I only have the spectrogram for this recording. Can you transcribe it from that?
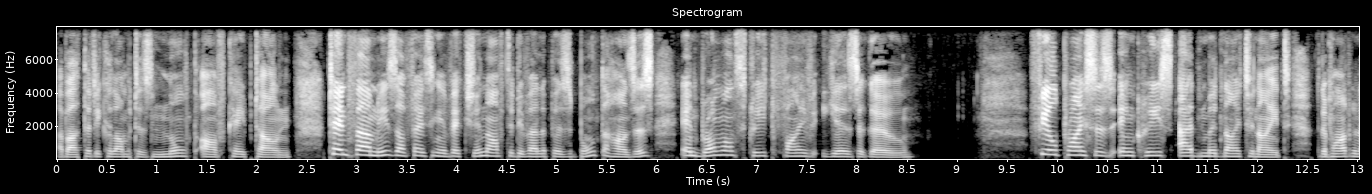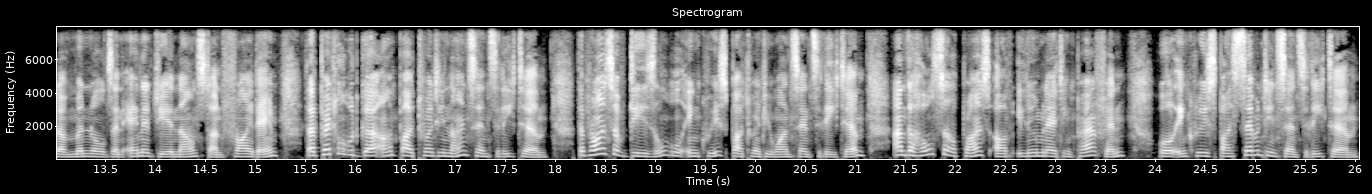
about 30 kilometers north of Cape Town. Ten families are facing eviction after developers bought the houses in Bromwell Street five years ago. Fuel prices increase at midnight tonight. The Department of Minerals and Energy announced on Friday that petrol would go up by 29 cents a litre. The price of diesel will increase by 21 cents a litre, and the wholesale price of illuminating paraffin will increase by 17 cents a litre.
